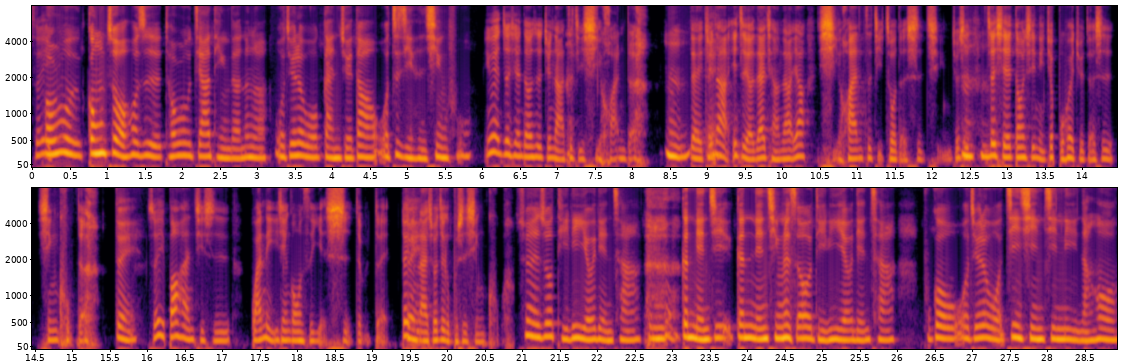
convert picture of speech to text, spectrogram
所以投入工作或是投入家庭的那个，我觉得我感觉到我自己很幸福。因为这些都是 Gina 自己喜欢的，嗯，对，Gina 一直有在强调要喜欢自己做的事情，就是这些东西你就不会觉得是辛苦的。对所以包含其实管理一间公司也是，对不对？对对你来说，这个不是辛苦。虽然说体力有一点差，跟跟年纪跟年轻的时候体力也有点差，不过我觉得我尽心尽力，然后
